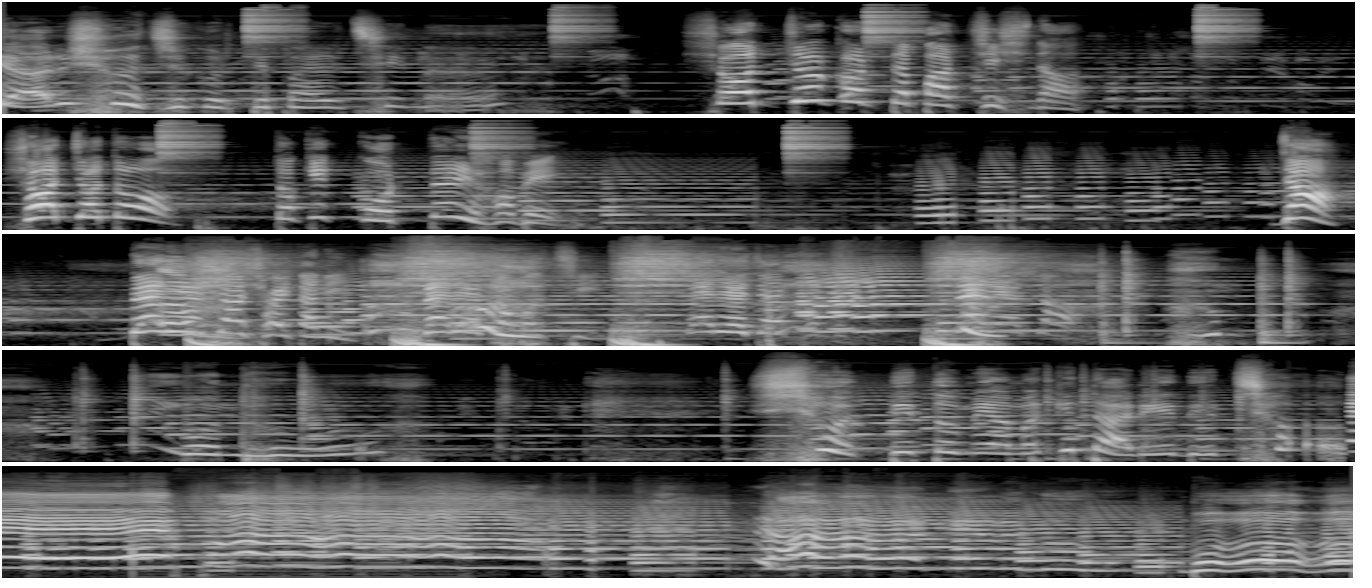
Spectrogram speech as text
লাগাচ্ছে আর সহ্য করতে পারছি না। সহ্য করতে পারছিস না। সহ্য তো তোকে করতেই হবে। যা বেরিয়ে যা শয়তানি বেরিয়ে যা বলছি বেরিয়ে যা বেরিয়ে যা। বন্ধু সত্যি তুমি আমাকে তাড়িয়ে দিচ্ছ। প্রাণের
